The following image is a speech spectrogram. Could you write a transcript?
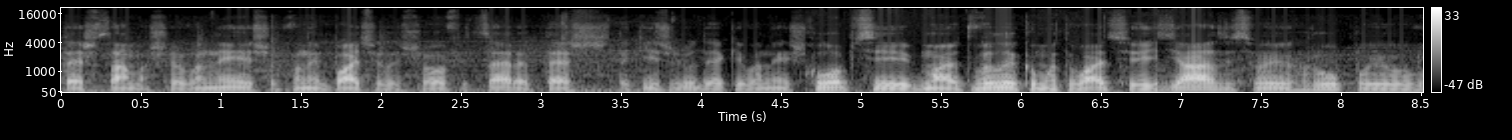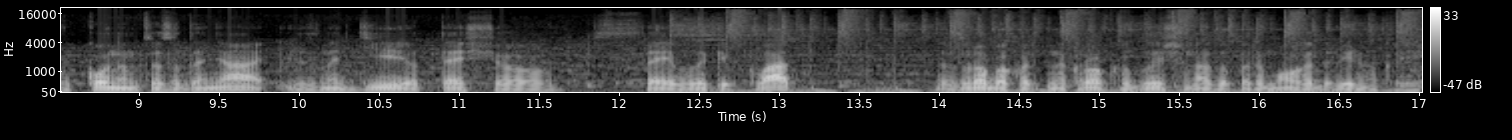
те ж саме, що і вони, щоб вони бачили, що офіцери теж такі ж люди, як і вони. Хлопці мають велику мотивацію. Я зі своєю групою виконуємо це завдання і з надією те, що цей великий вклад зробить хоч на крок ближче нас до перемоги, до вільної країни.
